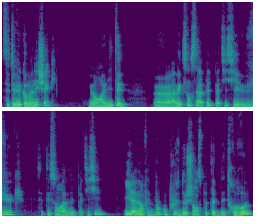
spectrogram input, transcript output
c'était vu comme un échec. Mais en réalité, euh, avec son CAP de pâtissier, vu que c'était son rêve d'être pâtissier, il avait en fait beaucoup plus de chances peut-être d'être heureux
